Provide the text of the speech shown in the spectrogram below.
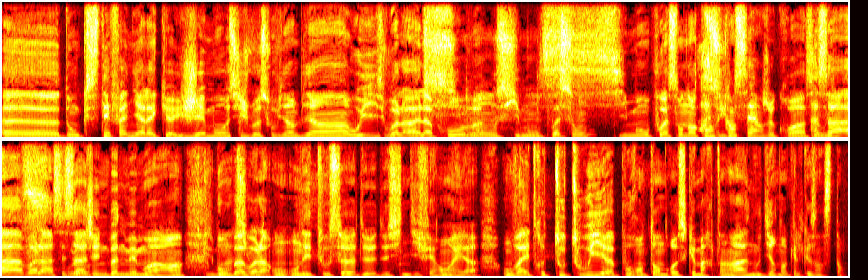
Euh, donc, Stéphanie à l'accueil. Gémeaux, si je me souviens bien. Oui, voilà, elle approuve. Simon, Simon Poisson. Simon Poisson. Non, ah, cancer, je crois. C'est ah ça. Ah, voilà, c'est ça. J'ai une bonne mémoire. Hein. Bon, bah voilà, on, on, est tous de, de signes différents et on va être tout oui pour entendre ce que Martin a à nous dire dans quelques instants.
